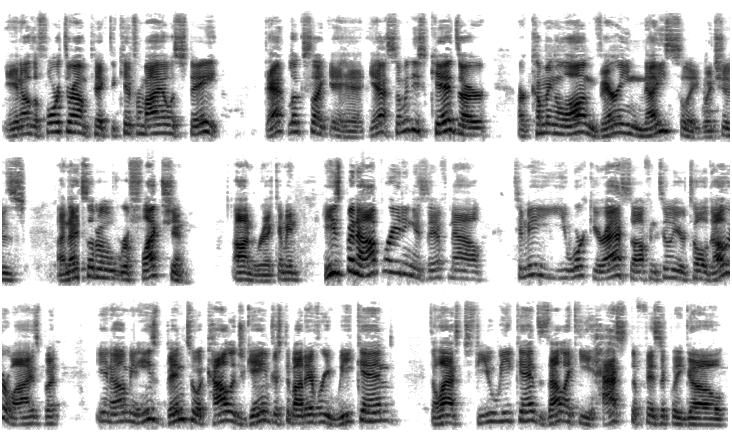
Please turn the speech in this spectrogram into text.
You know, the fourth round pick, the kid from Iowa State, that looks like a hit. Yeah, some of these kids are are coming along very nicely, which is a nice little reflection on Rick. I mean, he's been operating as if now, to me, you work your ass off until you're told otherwise. But, you know, I mean, he's been to a college game just about every weekend, the last few weekends. It's not like he has to physically go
